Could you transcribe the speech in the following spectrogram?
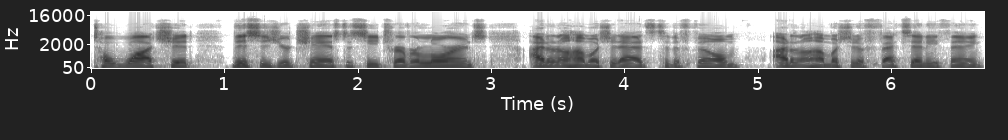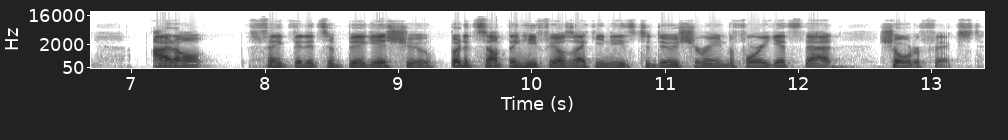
to watch it. This is your chance to see Trevor Lawrence. I don't know how much it adds to the film. I don't know how much it affects anything. I don't think that it's a big issue, but it's something he feels like he needs to do, Charean, before he gets that shoulder fixed.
